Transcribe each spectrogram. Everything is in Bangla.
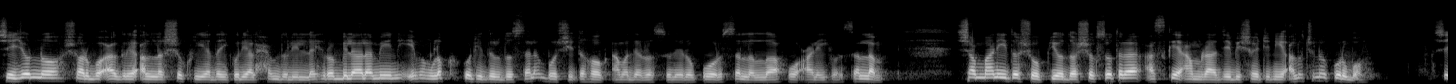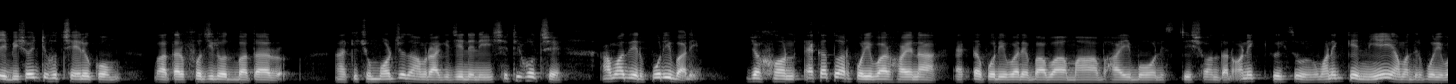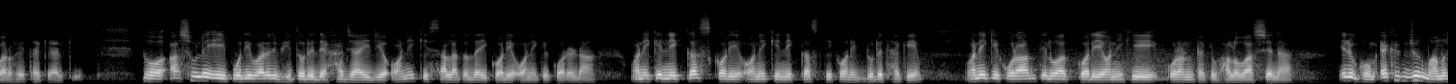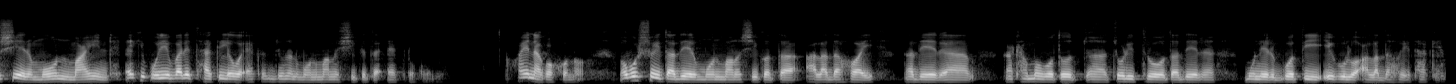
সেই জন্য সর্ব আগ্রে আল্লাহর শুক্রিয়া আদায় করি, আলহামদুলিল্লাহ রবিল আলমিন। এবং লক্ষ কোটি দুরুদুসালাম বর্ষিত হোক আমাদের রসুলের ওপর সাল্লাহ আলী সাল্লাম সম্মানিত সুপ্রিয় দর্শক শ্রোতারা, আজকে আমরা যে বিষয়টি নিয়ে আলোচনা করব, সেই বিষয়টি হচ্ছে এরকম বা তার ফজিলত বা তার কিছু মর্যাদা আমরা আগে জেনে নিই। সেটি হচ্ছে আমাদের পরিবারে যখন একা তো আর পরিবার হয় না, একটা পরিবারে বাবা, মা, ভাই, বোন, স্ত্রী, সন্তান অনেক কিছু, অনেককে নিয়েই আমাদের পরিবার হয়ে থাকে আর কি। তো আসলে এই পরিবারের ভিতরে দেখা যায় যে অনেকে সালাত আদায় করে, অনেকে করে না। অনেকে নেকাজ করে, অনেকে নেকাজ থেকে অনেক দূরে থাকে। অনেকে কোরআন তেলাওয়াত করে, অনেকে কোরআনটাকে ভালোবাসে না। এরকম এক একজন মানুষের মন, মাইন্ড একই পরিবারে থাকলেও এক একজনের মন মানসিকতা একরকম। হয় না কখনো। অবশ্যই তাদের মন মানসিকতা আলাদা হয়, তাদের কাঠামোগত চরিত্র, তাদের মনের গতি এগুলো আলাদা হয়ে থাকে।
